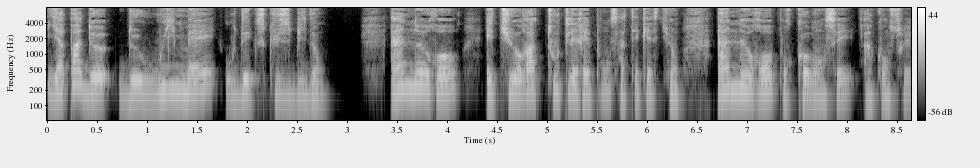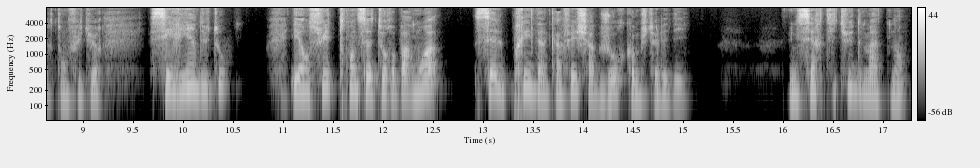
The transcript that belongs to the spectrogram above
Il n'y a pas de, de oui mais ou d'excuses bidon. Un euro et tu auras toutes les réponses à tes questions. Un euro pour commencer à construire ton futur. C'est rien du tout. Et ensuite, 37 euros par mois, c'est le prix d'un café chaque jour, comme je te l'ai dit une certitude maintenant.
